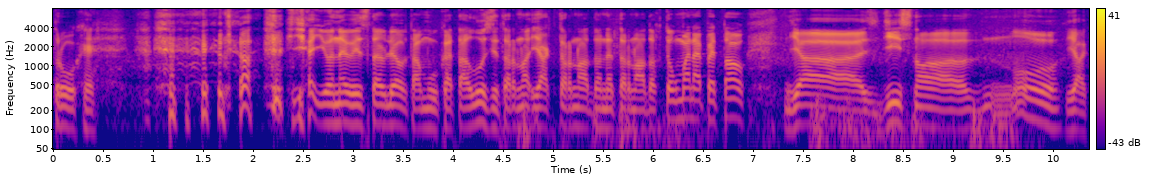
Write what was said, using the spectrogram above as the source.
трохи. Я його не виставляв там у каталозі, як торнадо, не торнадо. Хто в мене питав, я дійсно, ну як,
